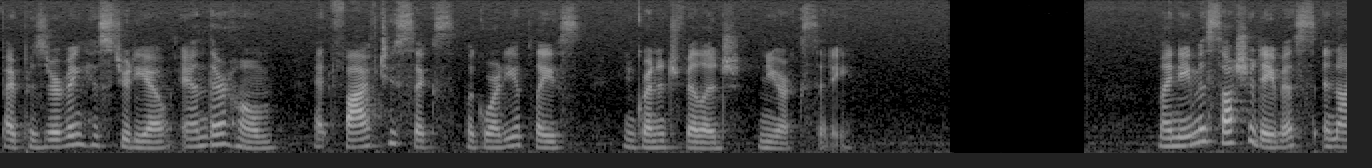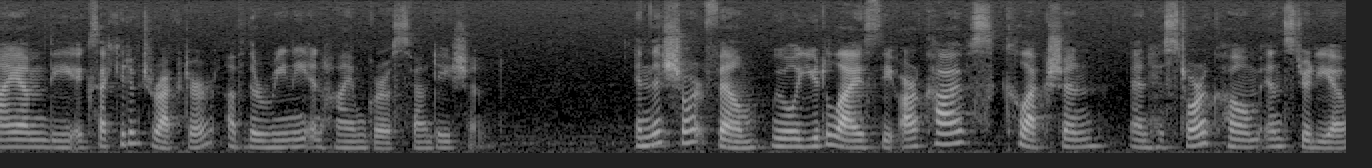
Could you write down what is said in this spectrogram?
by preserving his studio and their home at 526 LaGuardia Place in Greenwich Village, New York City. My name is Sasha Davis, and I am the Executive Director of the Renee and Chaim Gross Foundation. In this short film, we will utilize the archives, collection, and historic home and studio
